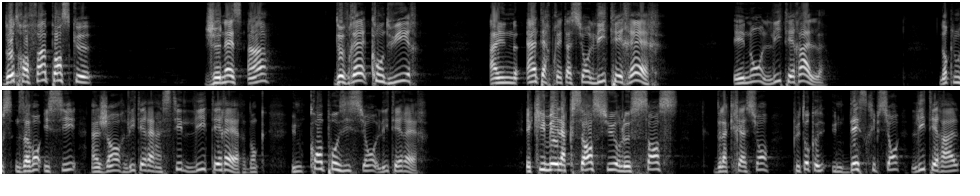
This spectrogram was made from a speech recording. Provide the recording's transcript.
D'autres, enfin, pensent que Genèse 1 devrait conduire à une interprétation littéraire et non littérale. Donc nous, nous, avons ici un genre littéraire, un style littéraire, donc une composition littéraire, et qui met l'accent sur le sens de la création plutôt qu'une description littérale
